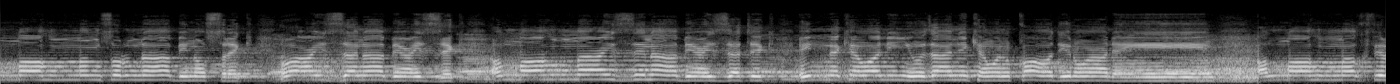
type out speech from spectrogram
اللهم انصرنا بنصرك وأعزنا بعزك اللهم أعزنا بعزتك إنك ولي ذلك والقادر عليه. اللهم اغفر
